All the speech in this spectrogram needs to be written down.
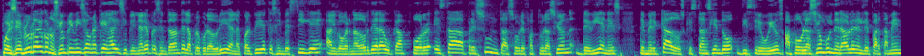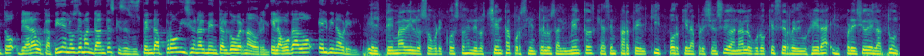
Pues el Blue Radio conoció en primicia una queja disciplinaria presentada ante la Procuraduría en la cual pide que se investigue al gobernador de Arauca por esta presunta sobrefacturación de bienes de mercados que están siendo distribuidos a población vulnerable en el departamento de Arauca. Piden los demandantes que se suspenda provisionalmente al gobernador. El abogado Elvin Abril. El tema de los sobrecostos en el 80% de los alimentos que hacen parte del kit, porque la presión ciudadana logró que se redujera el precio del atún,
